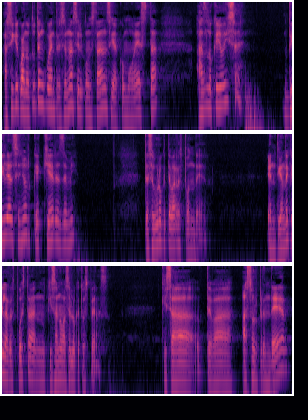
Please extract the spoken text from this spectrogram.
Así que cuando tú te encuentres en una circunstancia como esta, haz lo que yo hice. Dile al Señor, ¿qué quieres de mí? Te aseguro que te va a responder. Entiende que la respuesta quizá no va a ser lo que tú esperas. Quizá te va a sorprender,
